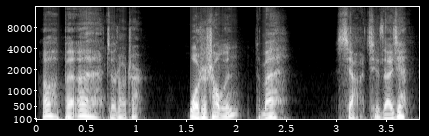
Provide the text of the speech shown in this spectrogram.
好，本案就到这儿，我是尚文，咱们下期再见。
